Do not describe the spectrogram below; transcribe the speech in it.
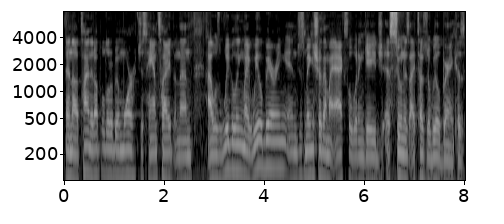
Then uh, tying it up a little bit more, just hand tight, and then I was wiggling my wheel bearing and just making sure that my axle would engage as soon as I touch the wheel bearing, because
